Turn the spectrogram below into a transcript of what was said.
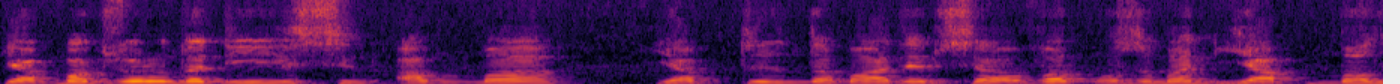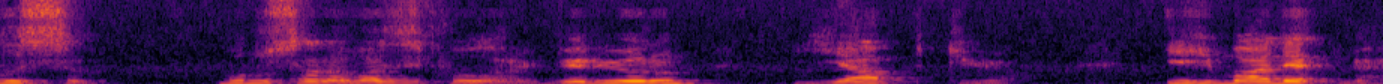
Yapmak zorunda değilsin ama yaptığında madem sevap var o zaman yapmalısın. Bunu sana vazife olarak veriyorum. Yap diyor. İhmal etme.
